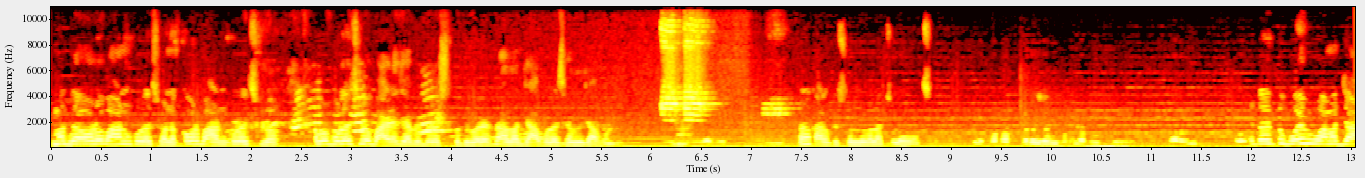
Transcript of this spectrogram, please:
আমার দেওয়ারও বারণ করেছে অনেক কবার বারণ করেছিল। আবার বলেছিল বাইরে যাবে বৃহস্পতিবারে তো আমার যা বলেছে আমি যাব না। আমার কালকে সন্ধ্যেবেলা চলে গেছে। এটা তো বই আমার যা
